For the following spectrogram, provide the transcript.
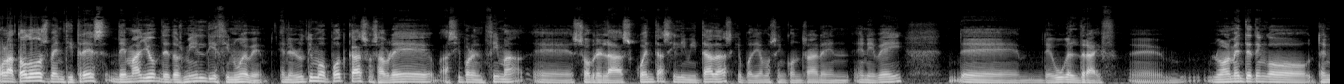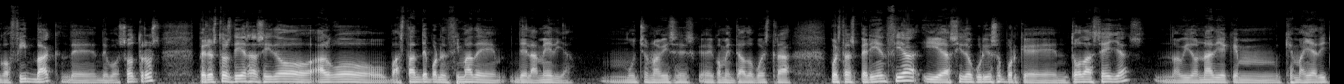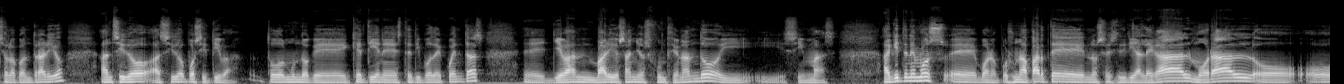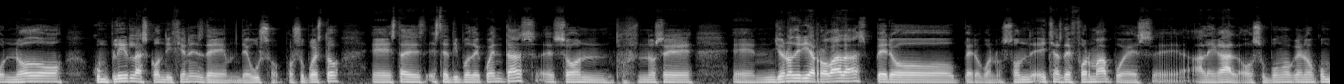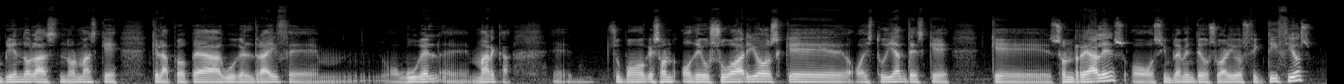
Hola a todos, 23 de mayo de 2019. En el último podcast os hablé así por encima eh, sobre las cuentas ilimitadas que podíamos encontrar en, eBay de, Google Drive. Eh, normalmente tengo, tengo feedback de, vosotros, pero estos días ha sido algo bastante por encima de la media. Muchos me habéis eh, comentado vuestra, vuestra experiencia y ha sido curioso porque en todas ellas, no ha habido nadie que, me haya dicho lo contrario, han sido, ha sido positiva. Todo el mundo que, tiene este tipo de cuentas eh, llevan varios años funcionando y, sin más. Aquí tenemos, eh, bueno, pues una parte, no sé si diría legal, moral o no cumplir las condiciones de, uso. Por supuesto, eh, este, tipo de cuentas eh, son, pues, no sé, yo no diría robadas, pero, pero bueno, son hechas de forma pues eh, alegal o supongo que no cumpliendo las normas que, que la propia Google Drive o Google marca. supongo que son o de usuarios que o estudiantes que, que son reales o simplemente usuarios ficticios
